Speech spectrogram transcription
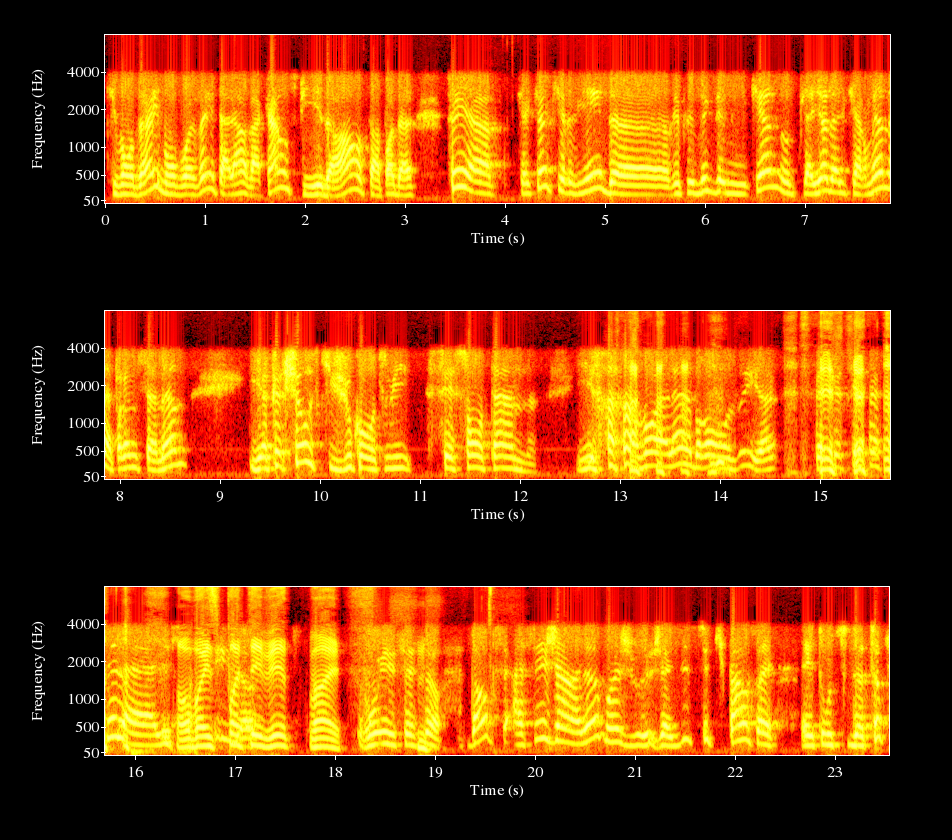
qui vont dire, Hey, mon voisin est allé en vacances, puis il est dehors, ça pas de... Tu sais, euh, quelqu'un qui revient de République dominicaine ou de Playa del Carmen après une semaine, il y a quelque chose qui joue contre lui, c'est son tan. Il va aller à bronzer, hein. Fait que c'est facile à aller On va y là. spotter vite. Ouais. Oui, c'est ça. Donc, à ces gens-là, moi, je, je dis, ceux qui pensent être au-dessus de ça, pour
